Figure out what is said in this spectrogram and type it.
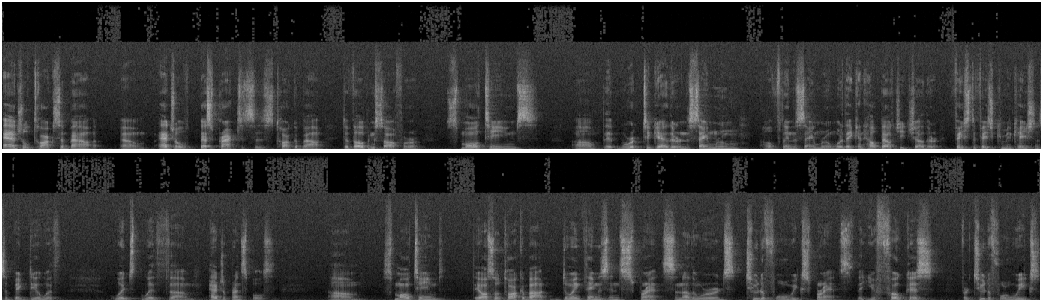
Agile talks about um, agile best practices talk about developing software, small teams um, that work together in the same room, hopefully in the same room, where they can help out each other. Face-to-face communication is a big deal with with, with um, agile principles. Um, small teams. They also talk about doing things in sprints. In other words, two to four week sprints. That you focus for two to four weeks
